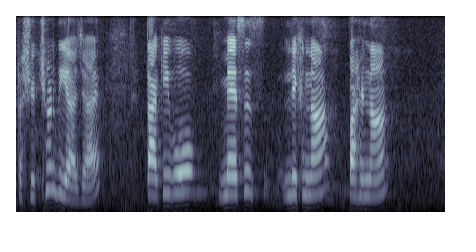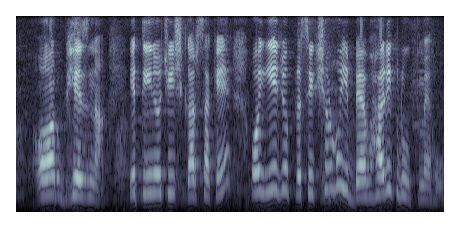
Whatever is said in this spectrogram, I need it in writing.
प्रशिक्षण दिया जाए ताकि वो मैसेज लिखना पढ़ना और भेजना ये तीनों चीज़ कर सकें और ये जो प्रशिक्षण हो ये व्यवहारिक रूप में हो।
